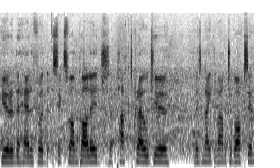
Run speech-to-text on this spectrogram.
Here in the Hereford Sixth Form College, a packed crowd here this night of amateur boxing.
